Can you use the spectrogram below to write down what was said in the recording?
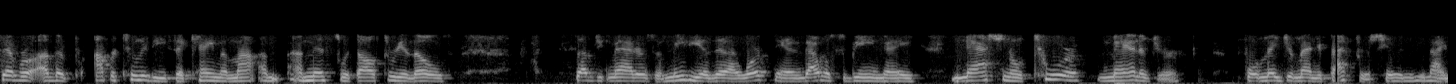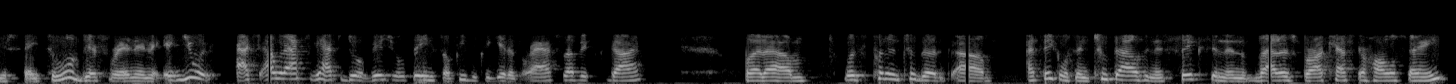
several other opportunities that came amiss with all three of those subject matters of media that I worked in. That was being a national tour manager for major manufacturers here in the United States. A little different, and it, you would actually, I would actually have to do a visual thing so people could get a grasp of it, guy. But um, was put into the, uh, I think it was in 2006 in the Nevada's Broadcaster Hall of Fame,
